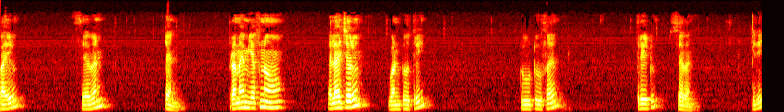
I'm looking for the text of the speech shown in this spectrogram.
ఫైవ్ సెవెన్ టెన్ ప్రమేయం ఎఫ్ను ఎలా ఇచ్చారు? One to three two to five three to seven ఇది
